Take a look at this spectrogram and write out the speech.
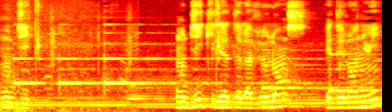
On dit. On dit qu'il y a de la violence et de l'ennui,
